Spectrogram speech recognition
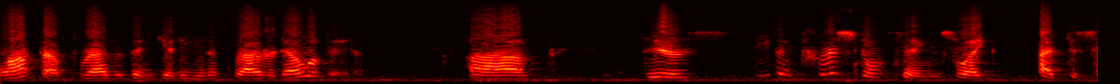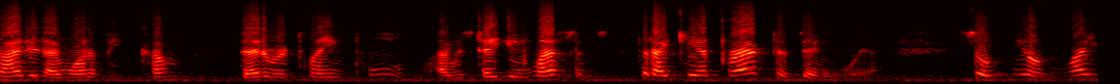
walk up rather than getting in a crowded elevator. Um, there's even personal things like I've decided I want to become better at playing pool. I was taking lessons, but I can't practice anywhere. So you know, life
